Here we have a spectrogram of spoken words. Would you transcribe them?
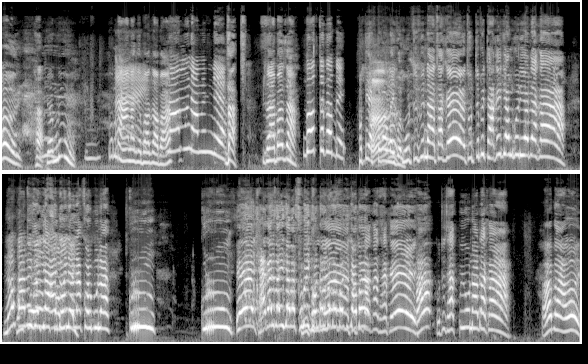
ওই হ্যাঁ। কেমনু তোর না লাগে বাজাবা না না। যা। দশ টাকা দে। মোটে এক টাকাও নাই বল। তোর টিপি না থাকে তোর টিপি থাকে কেম করিয়া টাকা? না আমি কই যে আয় ধইলে না করবুলা ক্রুং ক্রুং এ ছাগল বাড়ি যাবার সময় ঘণ্টা কথা কই যাবা। টাকা থাকে। হ্যাঁ? থাকবিও না টাকা? আবা ওই।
